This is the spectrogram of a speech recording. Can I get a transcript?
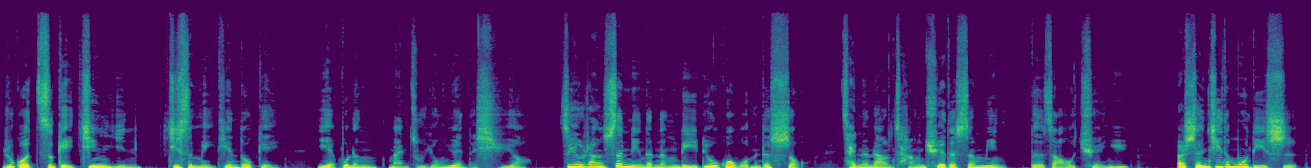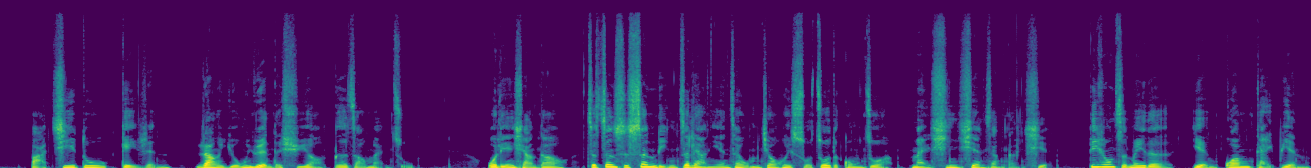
如果只给金银，即使每天都给。也不能满足永远的需要，只有让圣灵的能力流过我们的手，才能让残缺的生命得着痊愈。而神迹的目的是把基督给人，让永远的需要得着满足。我联想到，这正是圣灵这两年在我们教会所做的工作，满心献上感谢。弟兄姊妹的眼光改变了，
